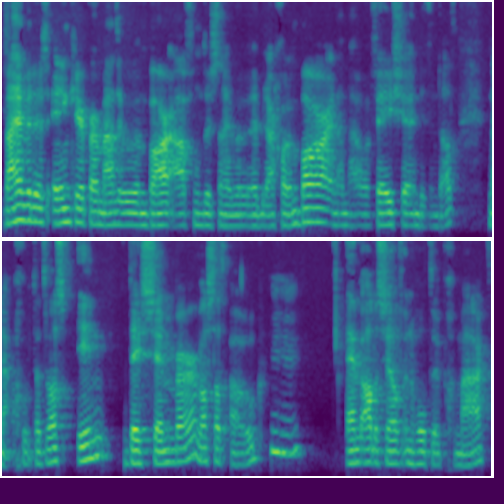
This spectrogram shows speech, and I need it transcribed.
Wij hebben dus één keer per maand hebben we een baravond. Dus dan hebben we, hebben daar gewoon een bar en dan houden we een feestje en dit en dat. Nou goed, dat was in december, was dat ook. Mhm. En we hadden zelf een hot tub gemaakt.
